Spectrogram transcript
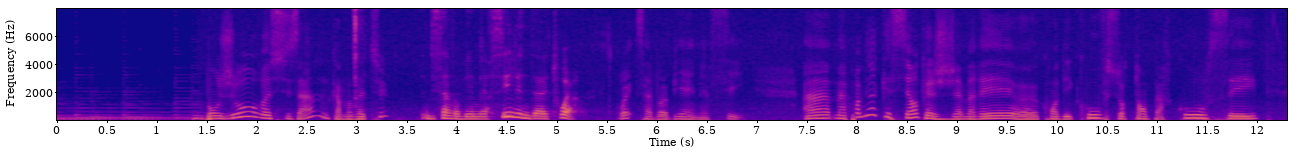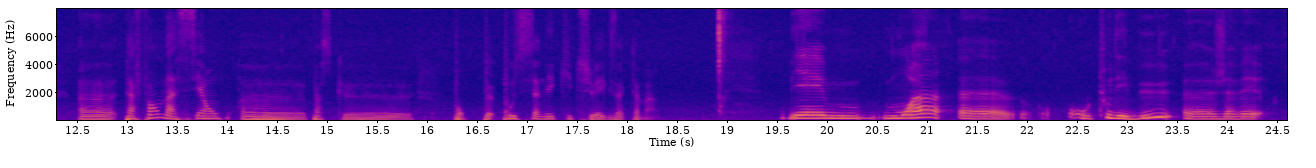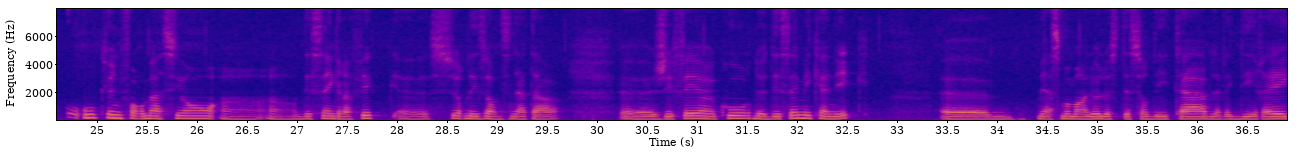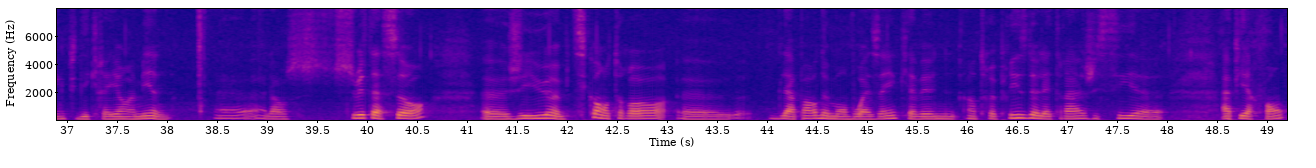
Bonjour Suzanne, comment vas-tu? Ça va bien, merci Linda. Et toi? Oui, ça va bien, merci. Euh, ma première question que j'aimerais euh, qu'on découvre sur ton parcours, c'est euh, ta formation, parce que pour positionner qui tu es exactement. Bien, moi, au tout début, j'avais aucune formation en dessin graphique sur les ordinateurs. J'ai fait un cours de dessin mécanique euh, mais à ce moment-là, -là, c'était sur des tables avec des règles puis des crayons à mine. Euh, alors, suite à ça, euh, j'ai eu un petit contrat de la part de mon voisin qui avait une entreprise de lettrage ici à Pierrefonds.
